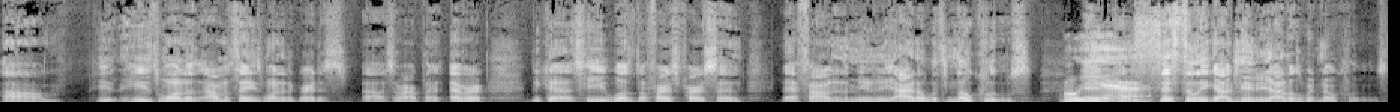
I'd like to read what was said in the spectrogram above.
Um, he he's one of I'm gonna say he's one of the greatest uh, Survivor players ever because he was the first person that found an immunity idol with no clues. Oh yeah, consistently got idols with no clues.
